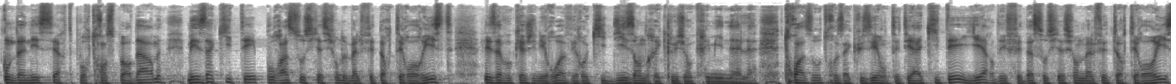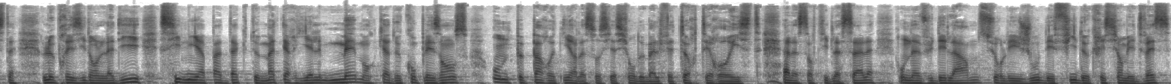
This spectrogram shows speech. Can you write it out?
Condamné certes pour transport d'armes, mais acquitté pour association de malfaiteurs terroristes. Les avocats généraux avaient requis 10 ans de réclusion criminelle. Trois autres accusés ont été acquittés hier des faits d'association de malfaiteurs terroristes. Le président l'a dit, s'il n'y a pas d'acte matériel, même en cas de complaisance, on ne peut pas retenir l'association de malfaiteurs terroristes. À la sortie de la salle, on a vu des larmes sur les joues des filles de Christian Medves,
